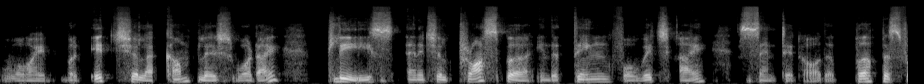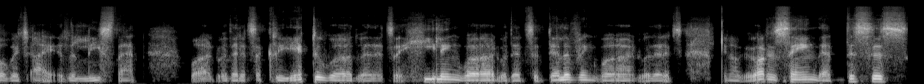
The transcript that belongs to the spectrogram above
void, but it shall accomplish what I please, and it shall prosper in the thing for which I sent it, or the purpose for which I release that word, whether it's a creative word, whether it's a healing word, whether it's a delivering word, whether it's, you know, God is saying that this is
